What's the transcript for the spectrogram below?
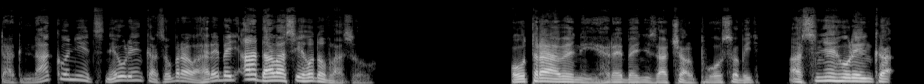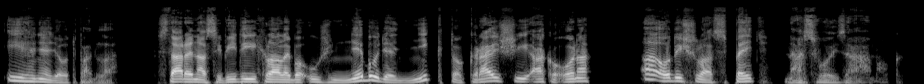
tak nakoniec Neulienka zobrala hrebeň a dala si ho do vlasov. Otrávený hrebeň začal pôsobiť a Snehulienka i hneď odpadla. Starena si vydýchla, lebo už nebude nikto krajší ako ona a odišla späť na svoj zámok.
